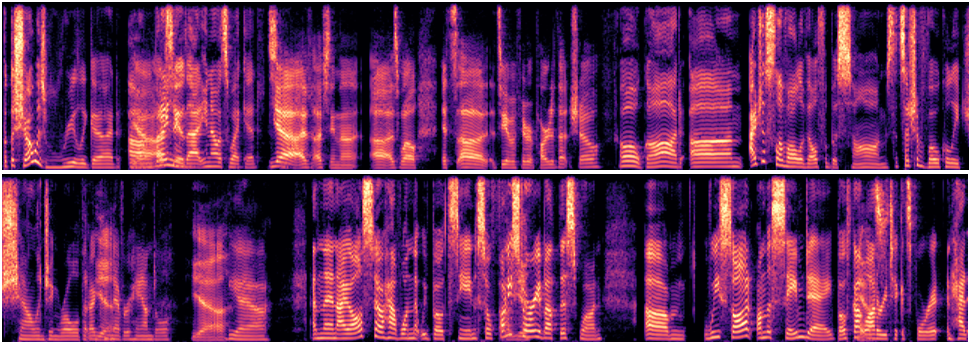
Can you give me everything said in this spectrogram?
but the show was really good. Um, Yeah, but I've I knew seen- that. You know, it's Wicked. so- Yeah, I've I've seen that uh, as well. It's uh, do you have a favorite part of that show? Oh God. Um, I just love all of Elphaba's songs. It's such a vocally challenging role that I Yeah. can never handle. Yeah. Yeah. And then I also have one that we've both seen. So funny yeah. story about this one. Um, we saw it on the same day, both got lottery tickets for it, and had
